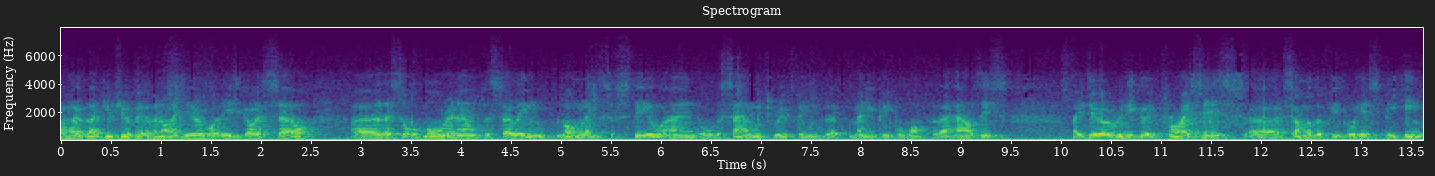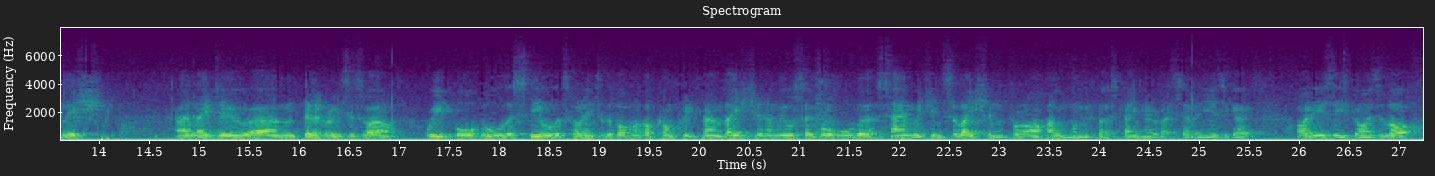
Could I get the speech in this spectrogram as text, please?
I hope that gives you a bit of an idea of what these guys sell. Uh, they're sort of more renowned for selling long lengths of steel and all the sandwich roofing that many people want for their houses. They do a really good prices. Uh, some of the people here speak English and they do um, deliveries as well. We bought all the steel that's gone into the bottom of our concrete foundation and we also bought all the sandwich insulation for our home when we first came here about seven years ago. I've used these guys a lot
